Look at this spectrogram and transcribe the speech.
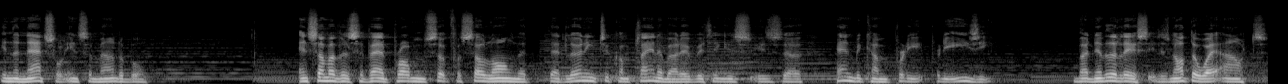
in the natural insurmountable. And some of us have had problems for so long that, that learning to complain about everything is, is uh, can become pretty pretty easy. But nevertheless, it is not the way out,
